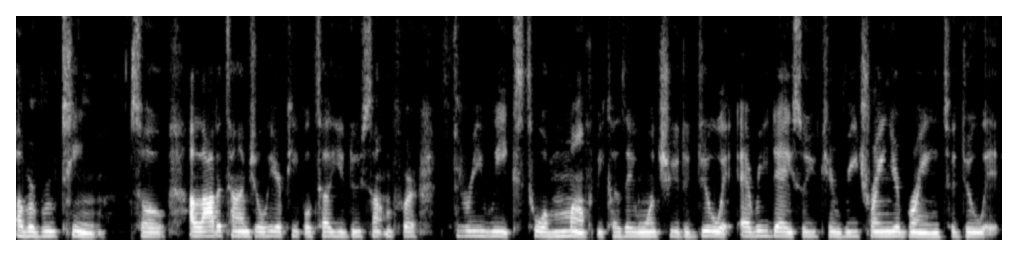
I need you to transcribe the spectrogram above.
of a routine. So a lot of times you'll hear people tell you do something for three weeks to a month because they want you to do it every day so you can retrain your brain to do it.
